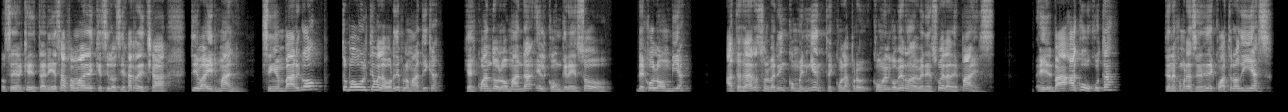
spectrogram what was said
O sea, que tenía esa fama de que si lo hacías rechar te iba a ir mal. Sin embargo, tuvo una última labor diplomática, que es cuando lo manda el Congreso de Colombia a tratar de resolver el inconveniente con, con el gobierno de Venezuela, de Páez. Él va a Cúcuta, tiene conversaciones de cuatro días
